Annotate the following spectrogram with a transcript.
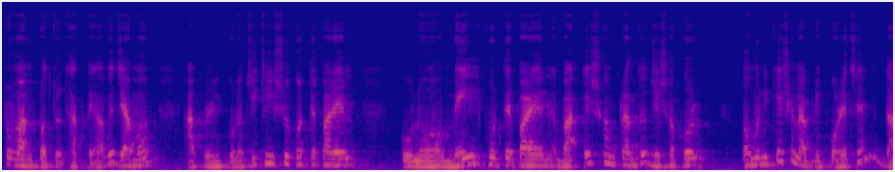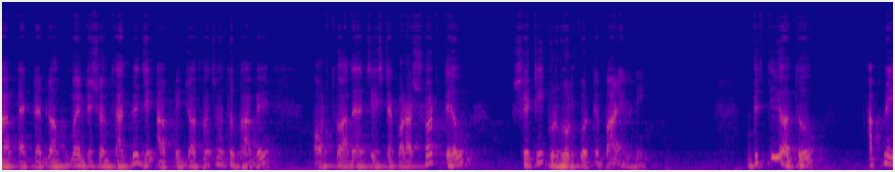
প্রমাণপত্র থাকতে হবে। যেমন, আপনি কোনো চিঠি ইস্যু করতে পারেন, কোনো মেইল করতে পারেন, বা এ সংক্রান্ত যে সকল কমিউনিকেশন আপনি করেছেন, তার একটা ডকুমেন্টেশন থাকবে যে আপনি যথাযথভাবে অর্থ আদায়ের চেষ্টা করা সত্ত্বেও সেটি গ্রহণ করতে পারেননি। দ্বিতীয়ত, আপনি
